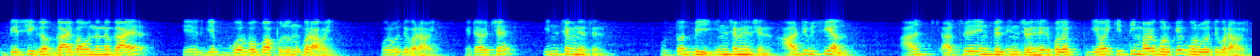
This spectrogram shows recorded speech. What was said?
দেশি গাই বা অন্যান্য গায়ের কে গর্ভ বা প্রজনন করা হয়, গর্ভবতী করা হয়। এটা হচ্ছে ইনসেমিনেশন উত্তর B insemination artificial artificial insemination এর ফলে কী হয়? কৃত্রিমভাবে গরুকে গর্ভবতী করা হয়।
